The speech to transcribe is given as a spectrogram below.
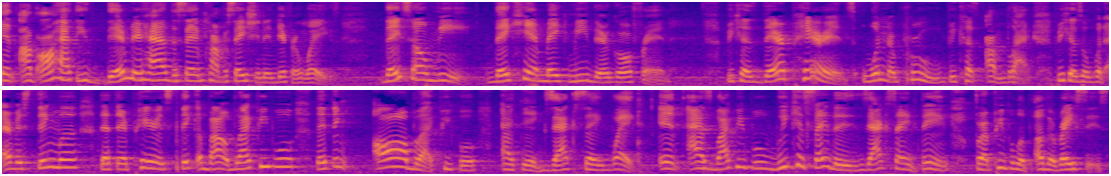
and I've all had these damn near had the same conversation in different ways they tell me they can't make me their girlfriend because their parents wouldn't approve because I'm black. Because of whatever stigma that their parents think about black people, they think all black people act the exact same way. And as black people, we can say the exact same thing for people of other races.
